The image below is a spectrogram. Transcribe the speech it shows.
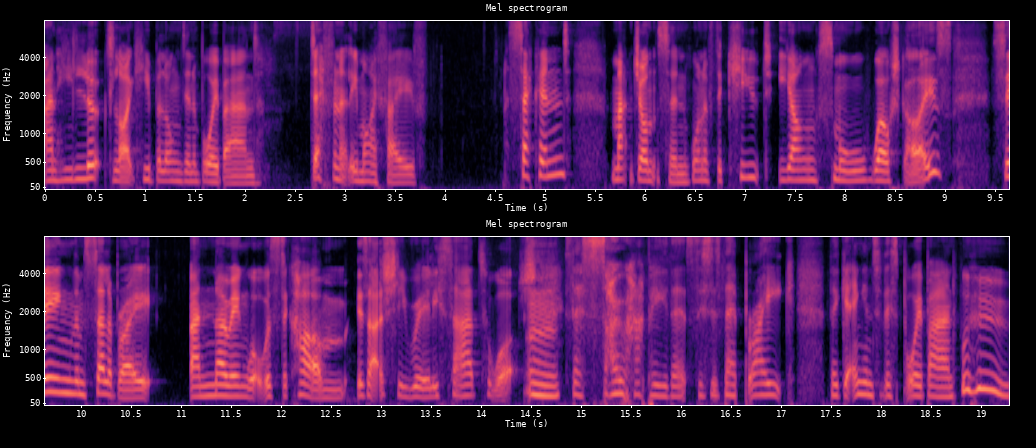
and he looked like he belonged in a boy band. Definitely my fave. Second, Matt Johnson, one of the cute, young, small Welsh guys. Seeing them celebrate and knowing what was to come is actually really sad to watch. Mm. 'Cause They're so happy that this is their break. They're getting into this boy band. Woohoo!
